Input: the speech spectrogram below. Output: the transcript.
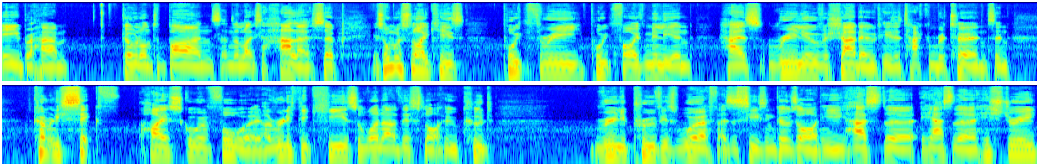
Abraham, going on to Barnes and the likes of Haller. So it's almost like his 0.3, 0.5 million has really overshadowed his attack and returns. And currently sixth highest scoring forward. I really think he is the one out of this lot who could really prove his worth as the season goes on. He has the he has the history,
